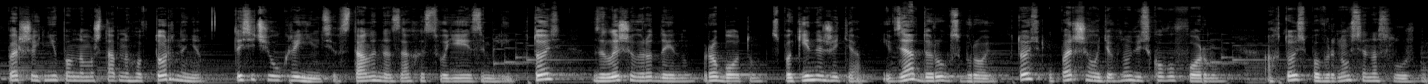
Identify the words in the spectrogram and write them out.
перших днів повномасштабного вторгнення тисячі українців стали на захист своєї землі. Хтось залишив родину, роботу, спокійне життя і взяв до рук зброю. Хтось уперше одягнув військову форму, а хтось повернувся на службу,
